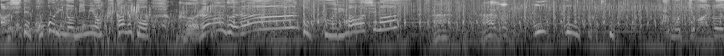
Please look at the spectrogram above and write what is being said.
足でココリの耳をつかむとぐるんぐるーんと振り回します。ああうう気持ち悪い、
